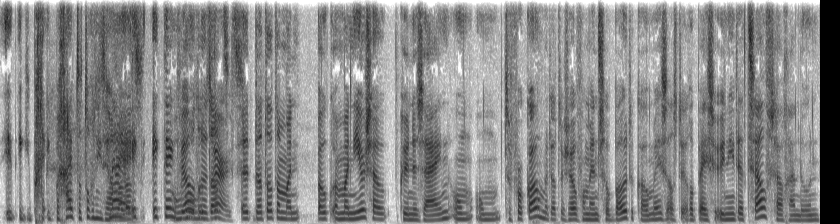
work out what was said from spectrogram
ik, ik, ik, begrijp dat toch niet helemaal. Nee, dat, ik, ik denk wel dat dat, dat, dat een ook een manier zou kunnen zijn... Om, om te voorkomen dat er zoveel mensen op boten komen... is als de Europese Unie dat zelf zou gaan doen.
